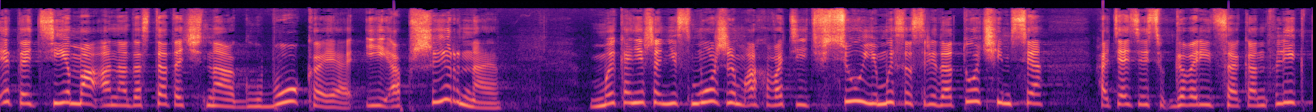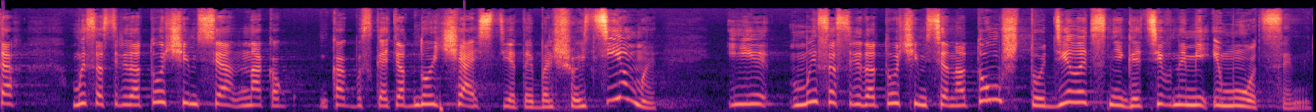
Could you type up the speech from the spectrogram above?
эта тема, она достаточно глубокая и обширная, мы, конечно, не сможем охватить всю, и мы сосредоточимся, хотя здесь говорится о конфликтах, мы сосредоточимся на, как, как бы сказать, одной части этой большой темы, и мы сосредоточимся на том, что делать с негативными эмоциями.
